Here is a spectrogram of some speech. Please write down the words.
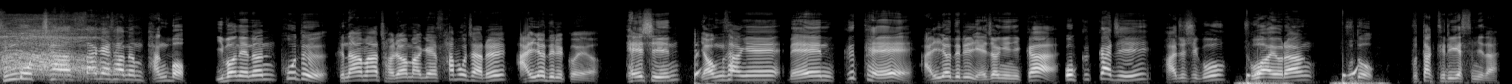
중고차 싸게 사는 방법. 이번에는 포드 그나마 저렴하게 사보자를 알려드릴 거예요. 대신 영상의 맨 끝에 알려드릴 예정이니까 꼭 끝까지 봐주시고 좋아요랑 구독 부탁드리겠습니다.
